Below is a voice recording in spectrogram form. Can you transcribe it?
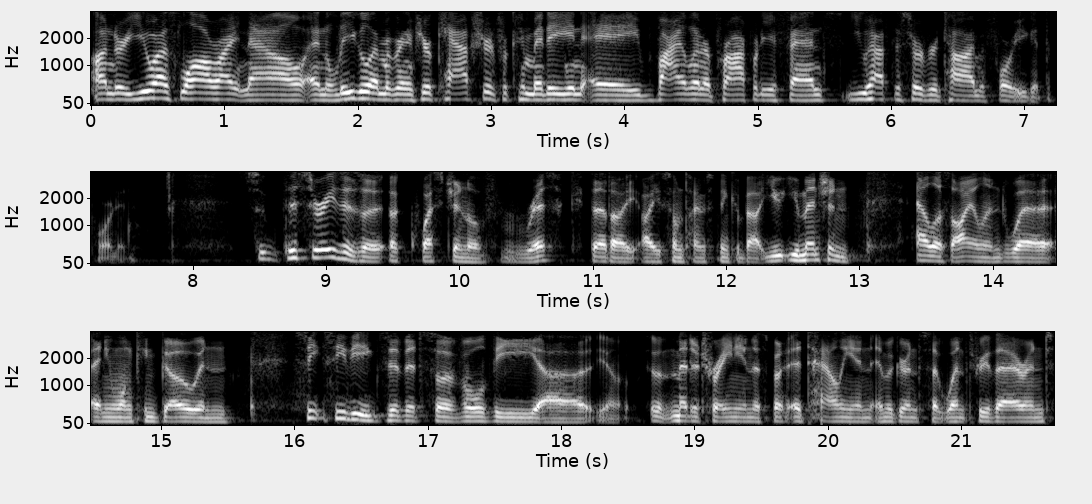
Under U.S. law right now, an illegal immigrant, if you're captured for committing a violent or property offense, you have to serve your time before you get deported. So this raises a, a question of risk that I, I, sometimes think about. You, you mentioned Ellis Island, where anyone can go and see, see the exhibits of all the uh, you know, Mediterranean, Italian immigrants that went through there, and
